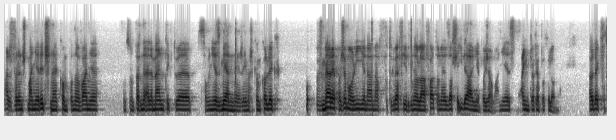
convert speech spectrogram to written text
aż wręcz manieryczne komponowanie. Tam są pewne elementy, które są niezmienne. Jeżeli masz jakąkolwiek w miarę poziomą linię na, na fotografii Erwina Olafa, to ona jest zawsze idealnie pozioma, nie jest ani trochę pochylona. Nawet jak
